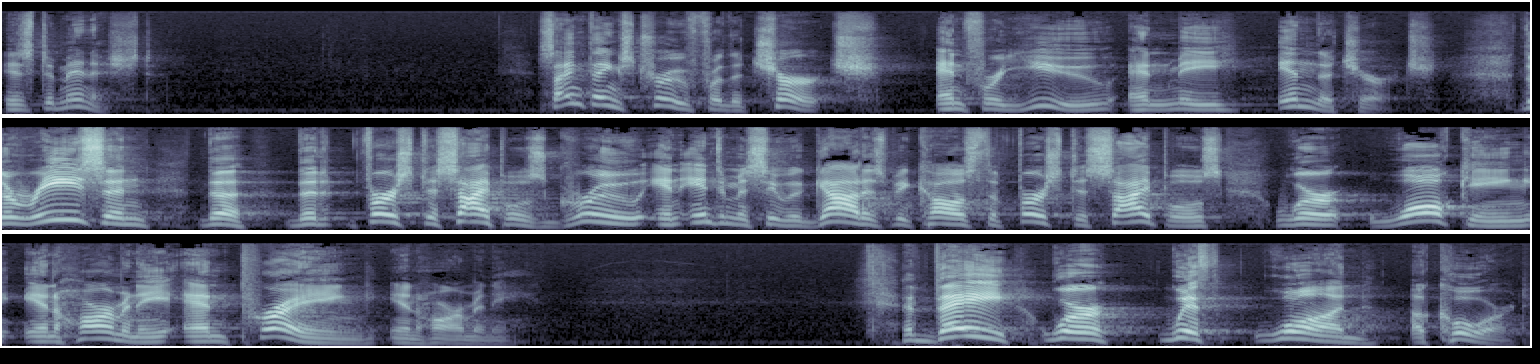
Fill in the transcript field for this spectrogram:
is diminished. Same thing's true for the church and for you and me in the church. The reason the, the first disciples grew in intimacy with God is because the first disciples were walking in harmony and praying in harmony. And they were with one accord.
